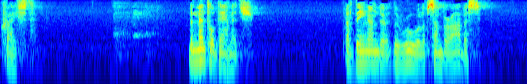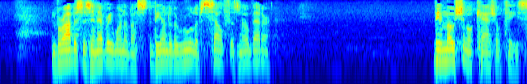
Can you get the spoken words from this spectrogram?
Christ. The mental damage of being under the rule of some Barabbas. Barabbas is in every one of us. To be under the rule of self is no better. The emotional casualties,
